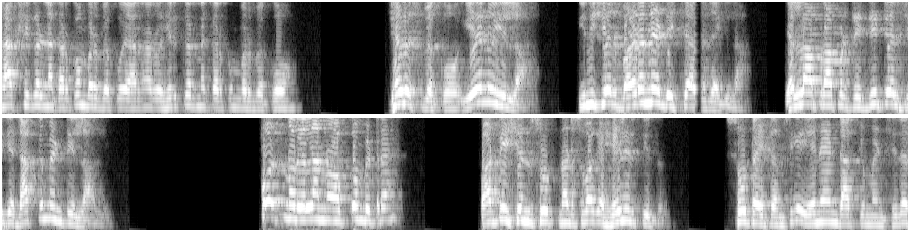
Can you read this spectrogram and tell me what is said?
ಸಾಕ್ಷಿಗಳನ್ನ ಕರ್ಕೊಂಡ್ ಬರ್ಬೇಕು ಯಾರನ್ನಾರು ಹಿರಿಕರ್ನ ಕರ್ಕೊಂಡ್ ಬರ್ಬೇಕು, ಹೇಳಿಸ್ಬೇಕು, ಏನೂ ಇಲ್ಲ. ಇನಿಷಿಯಲ್ ಬರ್ಡನ್ನೇ ಡಿಸ್ಚಾರ್ಜ್ ಆಗಿಲ್ಲ. ಎಲ್ಲಾ ಪ್ರಾಪರ್ಟಿ ಡೀಟೇಲ್ಸ್ಗೆ ಡಾಕ್ಯುಮೆಂಟ್ ಇಲ್ಲ ಅಲ್ಲಿ. ಕೋರ್ಟ್ನವರೆಲ್ಲ ಒಪ್ಕೊಂಡ್ಬಿಟ್ರೆ ಪಾರ್ಟಿಷನ್ ಸೂಟ್ ನಡೆಸುವಾಗ ಹೇಳಿರ್ತಿದ್ರು. ಸೂಟ್ ಐಟಮ್ಸ್ಗೆ ಏನೇನ್ ಡಾಕ್ಯುಮೆಂಟ್ಸ್ ಇದೆ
